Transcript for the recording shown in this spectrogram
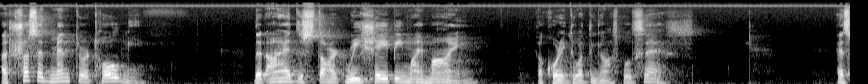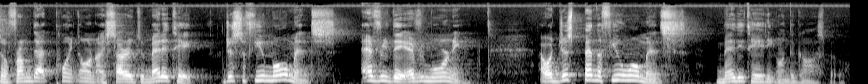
a trusted mentor told me that I had to start reshaping my mind according to what the gospel says. And so from that point on, I started to meditate just a few moments every day, every morning. I would just spend a few moments meditating on the gospel,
